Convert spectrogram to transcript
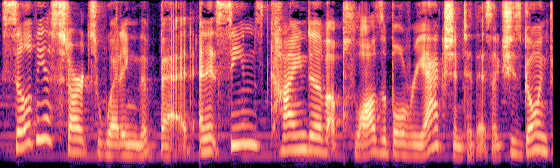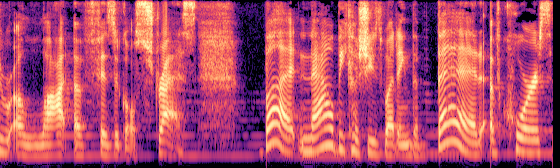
Sylvia starts wetting the bed. And it seems kind of a plausible reaction to this. Like, she's going through a lot of physical stress. But now, because she's wetting the bed, of course,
